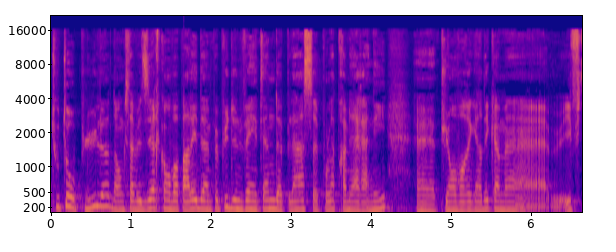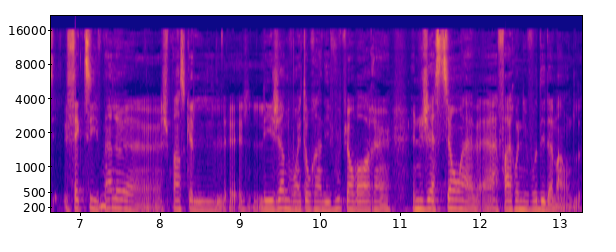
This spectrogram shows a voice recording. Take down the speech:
tout au plus. Là, donc ça veut dire qu'on va parler d'un peu plus d'une vingtaine de places pour la première année. puis on va regarder comment effectivement euh, je pense que les jeunes vont être au rendez-vous, puis on va avoir une gestion à, faire au niveau des demandes.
